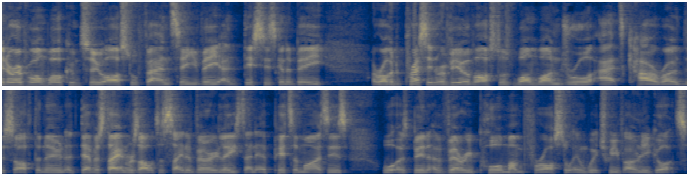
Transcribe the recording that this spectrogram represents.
there everyone, welcome to Arsenal Fan TV and this is going to be a rather depressing review of Arsenal's 1-1 draw at Carrow Road this afternoon. A devastating result to say the very least and it epitomises what has been a very poor month for Arsenal in which we've only got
